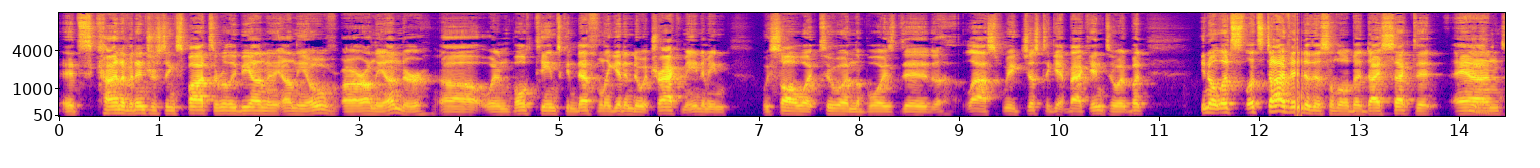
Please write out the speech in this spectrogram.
it's kind of an interesting spot to really be on the on the over or on the under uh, when both teams can definitely get into a track meet. I mean, we saw what Tua and the boys did last week just to get back into it, but you know, let's let's dive into this a little bit, dissect it, and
